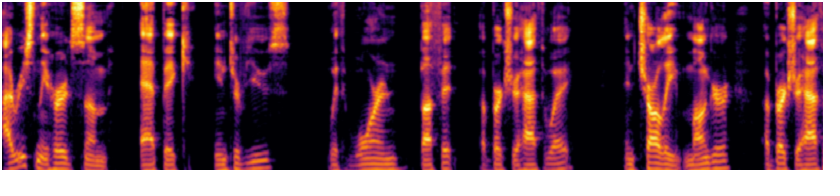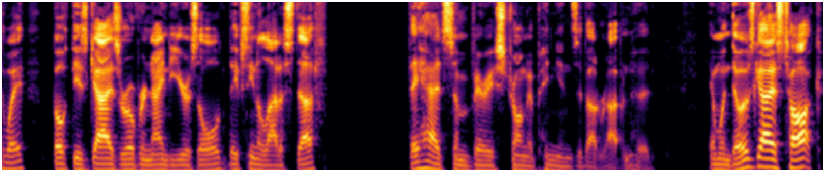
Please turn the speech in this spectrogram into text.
I recently heard some epic interviews with Warren Buffett of Berkshire Hathaway and Charlie Munger of Berkshire Hathaway. Both these guys are over 90 years old. They've seen a lot of stuff. They had some very strong opinions about Robinhood. And when those guys talk,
